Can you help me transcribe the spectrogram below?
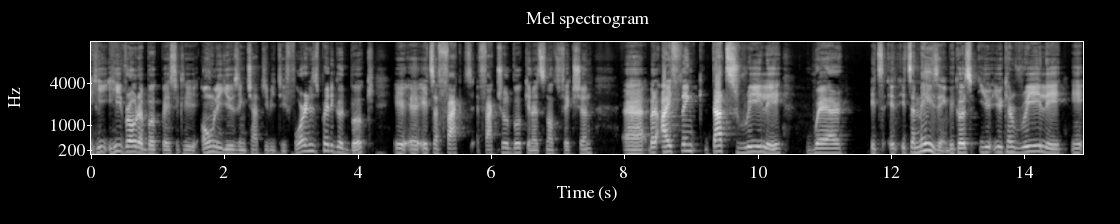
he, he wrote a book basically only using ChatGPT 4, and it's a pretty good book. It, it's a fact factual book, and it's not fiction. Uh, but I think that's really where it's it, it's amazing because you, you can really in,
